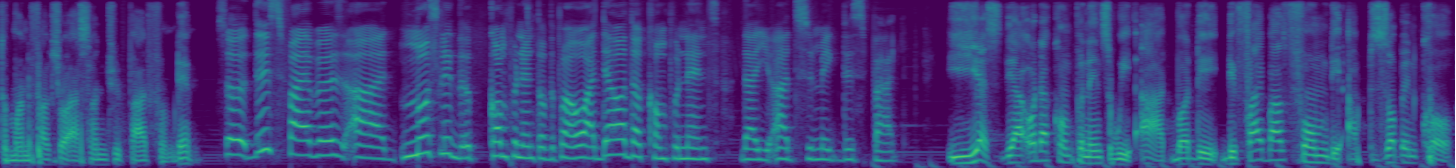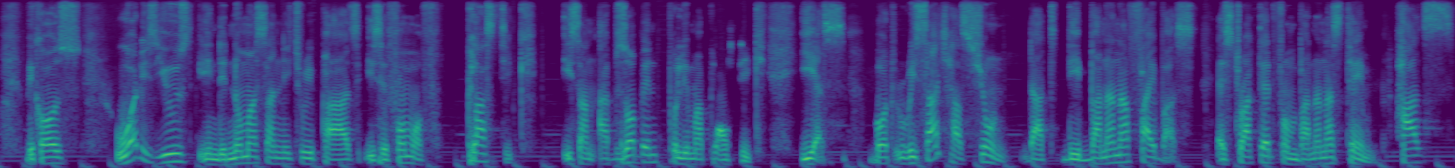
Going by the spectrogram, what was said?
to manufacture a sanitary pad from them. So these fibers are mostly the component of the pad, or are there other components that you add to make this pad? Yes, there are other components we add, but the, the fibers form the absorbent core because what is used in the normal sanitary pads is a form of plastic is an absorbent polymer plastic. Yes, but research has shown that the banana fibers extracted from banana stem has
